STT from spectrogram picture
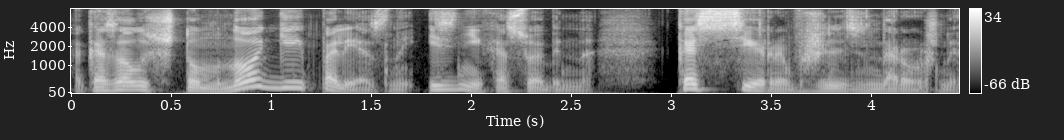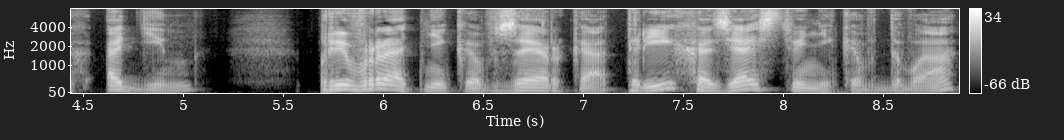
Оказалось, что многие полезны, из них особенно кассиров железнодорожных — один, привратников ЗРК — три, хозяйственников — два,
